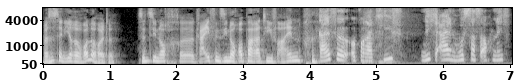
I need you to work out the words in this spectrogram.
Was ist denn Ihre Rolle heute? Sind Sie noch, äh, greifen Sie noch operativ ein? Greife operativ nicht ein, muss das auch nicht.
